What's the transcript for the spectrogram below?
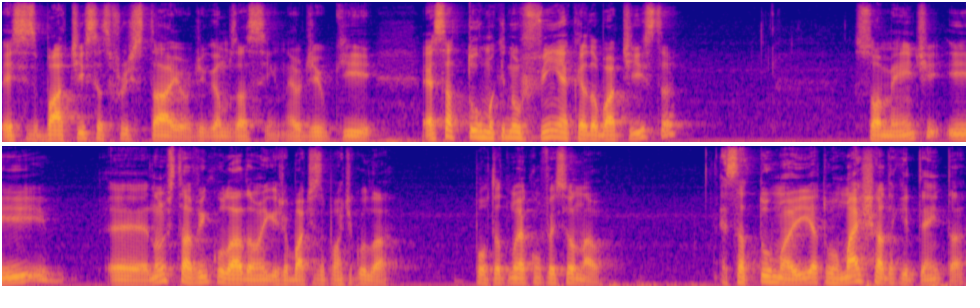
esses batistas freestyle, digamos assim. Né? Eu digo que essa turma que no fim é credo batista somente e é, não está vinculada a uma igreja batista particular. Portanto, não é confessional. Essa turma aí, a turma mais chata que tem, tá?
